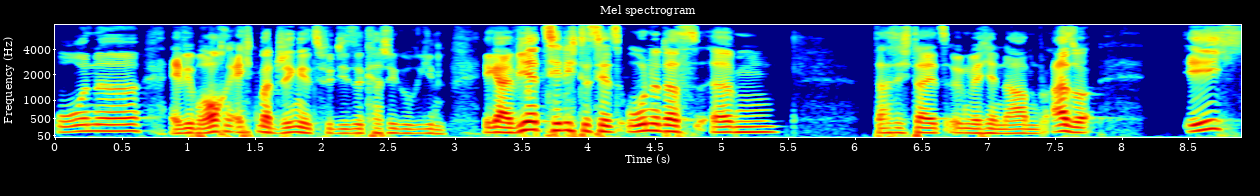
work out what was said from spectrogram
ohne. Ey, wir brauchen echt mal Jingles für diese Kategorien. Egal, wie erzähle ich das jetzt ohne, dass, ähm, dass ich da jetzt irgendwelche Namen. Also, ich.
